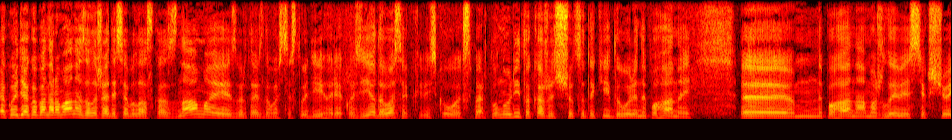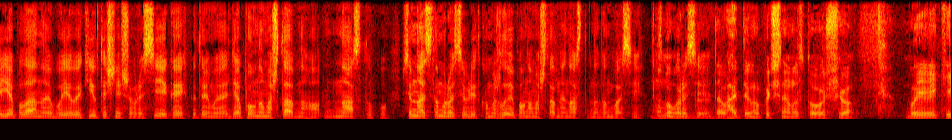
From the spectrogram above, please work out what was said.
Дякую, дякую, пане Романе. Залишайтеся, будь ласка, з нами. Звертаюсь до гостя студії Ігоря Козія, до вас як військового експерту. Ну, літо кажуть, що це такий доволі непоганий, е, непогана можливість, якщо є плани бойовиків, точніше в Росії, яка їх підтримує для повномасштабного наступу. В 17-му році влітку можливий повномасштабний наступ на Донбасі з боку Ну, Росії. Давайте ми почнемо з того, що бойовики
